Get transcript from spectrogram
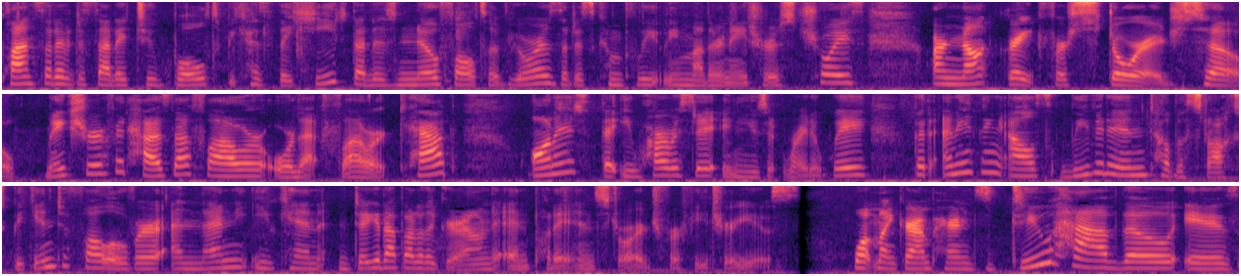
Plants that have decided to bolt because of the heat, that is no fault of yours, that is completely Mother Nature's choice, are not great for storage. So make sure if it has that flower or that flower cap, on it that you harvest it and use it right away, but anything else, leave it in till the stalks begin to fall over and then you can dig it up out of the ground and put it in storage for future use. What my grandparents do have though is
